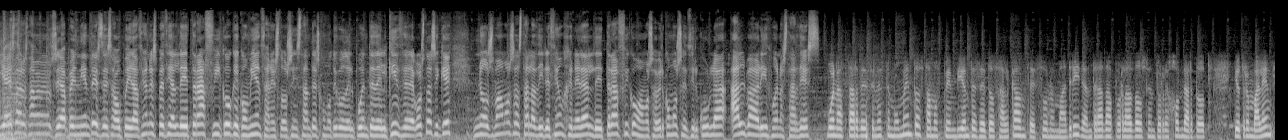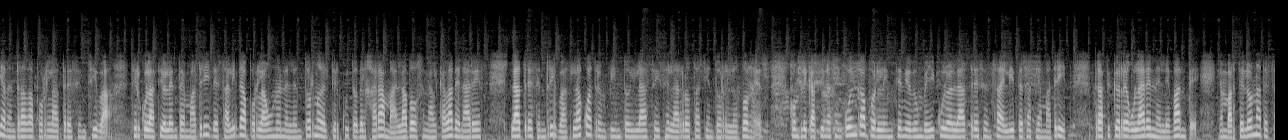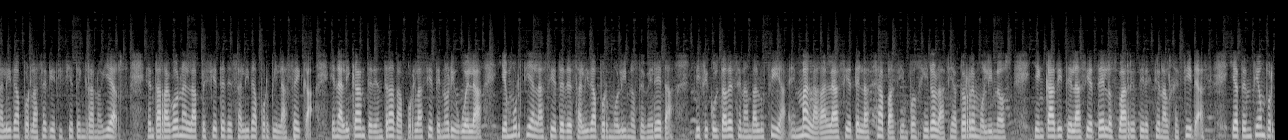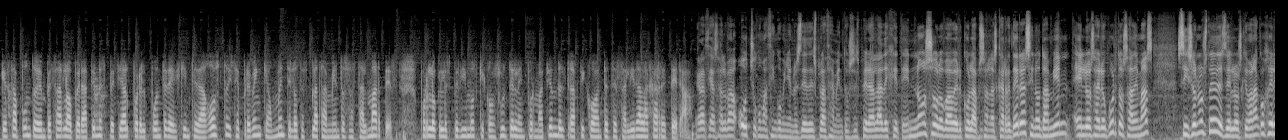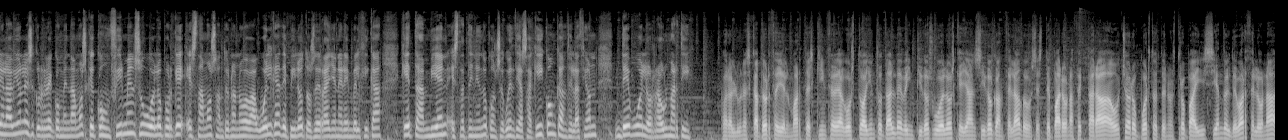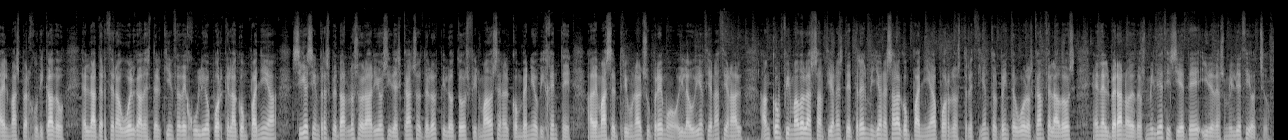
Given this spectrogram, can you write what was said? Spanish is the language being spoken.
Y a esta hora estamos ya pendientes de esa operación especial de tráfico que comienza en estos instantes con motivo del puente del 15 de agosto. Así que nos vamos hasta la Dirección General de Tráfico. Vamos a ver cómo se circula. Alba buenas tardes. Buenas tardes. En este momento estamos pendientes de dos alcances. Uno en Madrid, de entrada por la 2 en Torrejón de Ardot y otro en Valencia, de entrada por la 3 en Chiva. Circulación lenta en Madrid, de salida por la 1 en el entorno del circuito del Jarama, la 2 en Alcalá de Henares, la 3 en Rivas, la 4 en Pinto y la 6 en Las Rozas y en Torrelodones. Complicaciones en Cuenca por el incendio de un vehículo en la A3 en Saelices hacia Madrid. Tráfico irregular en el Levante. En Barcelona de salida por la C17 en Granollers. En Tarragona en la P7 de salida por Vilaseca. En Alicante de entrada por la 7 en Orihuela. Y en Murcia en la 7 de salida por Molinos de Vereda. Dificultades en Andalucía. En Málaga en la 7 en Las Chapas y en Fuengirola hacia Torremolinos. Y en Cádiz en la 7 en los barrios dirección Algeciras. Y atención porque está a punto de empezar la operación especial por el puente del 15 de agosto y se prevén que aumente los desplazamientos hasta el martes, por lo que les pedimos que consulten la información del tráfico antes de salir a la carretera. Gracias, Alba. 8,5 millones de desplazamientos espera la DGT. No solo va a haber colapso en las carreteras, sino también en los aeropuertos. Además, si son ustedes de los que van a coger el avión, les recomendamos que confirmen su vuelo porque estamos ante una nueva huelga de pilotos de Ryanair en Bélgica que también está teniendo consecuencias aquí con cancelación de vuelos. Raúl Martí. Para el lunes 14 y el martes 15 de agosto hay un total de 22 vuelos que ya han sido cancelados. Este parón afectará a ocho aeropuertos de nuestro país, siendo el de Barcelona el más perjudicado. Es la tercera huelga desde el 15 de julio porque la compañía sigue sin respetar los horarios y descansos de los pilotos firmados en el convenio vigente. Además, el Tribunal Supremo y la Audiencia Nacional han confirmado las sanciones de 3 millones a la compañía por los 320 vuelos cancelados en el verano de 2017 y de 2018.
